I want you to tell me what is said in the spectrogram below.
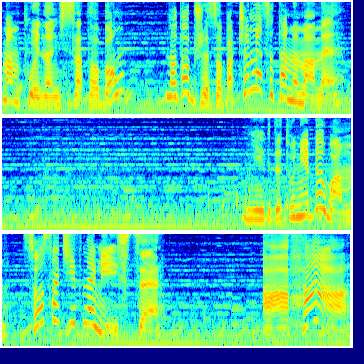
Mam płynąć za tobą? No dobrze, zobaczymy, co tam mamy. Nigdy tu nie byłam. Co za dziwne miejsce. Aha!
